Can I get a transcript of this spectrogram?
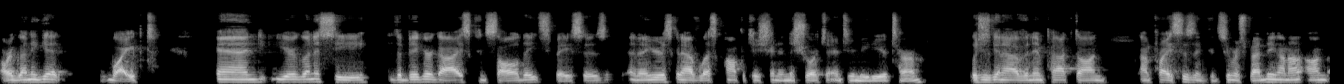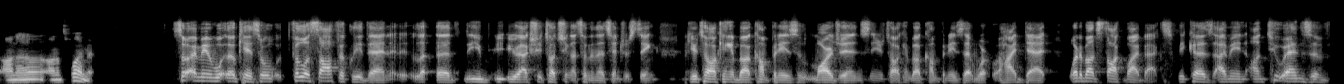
are going to get wiped, and you're going to see the bigger guys consolidate spaces, and then you're just going to have less competition in the short to intermediate term, which is going to have an impact on on prices and consumer spending on on on, on unemployment. So I mean, okay. So philosophically, then uh, you, you're actually touching on something that's interesting. You're talking about companies margins, and you're talking about companies that were high debt. What about stock buybacks? Because I mean, on two ends of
